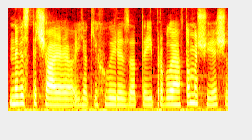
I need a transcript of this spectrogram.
не вистачає, як їх вирізати. І проблема в тому, що я ще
